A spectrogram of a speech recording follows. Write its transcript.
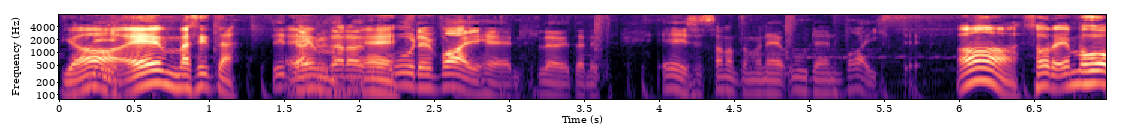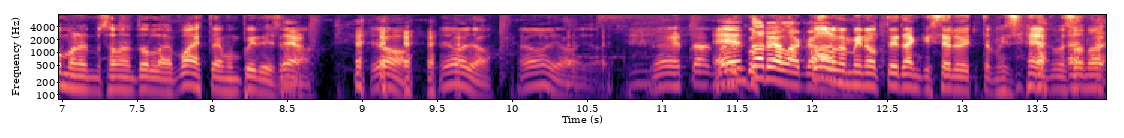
Jaa, niin. en mä sitä. Sitä en, kun ei. uuden vaiheen löytänyt. Ei, se sanonta menee uuden vaihteen. Aa, sori, en mä huomannut, että mä sanoin tolleen. Vaihteen mun piti sanoa. joo, joo, joo, joo, joo, joo. No, että En niinku todellakaan. Kolme minuuttia tämänkin selvittämiseen, että mä sanoin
